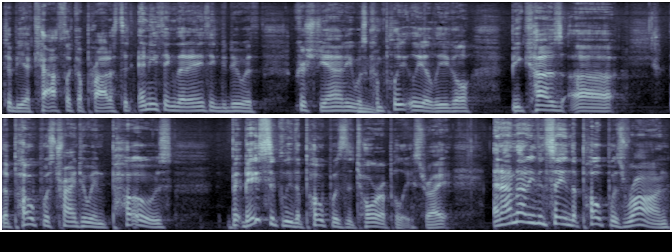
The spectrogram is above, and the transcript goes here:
to be a Catholic, a Protestant, anything that had anything to do with Christianity was mm. completely illegal because uh, the Pope was trying to impose, basically, the Pope was the Torah police, right? And I'm not even saying the Pope was wrong.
